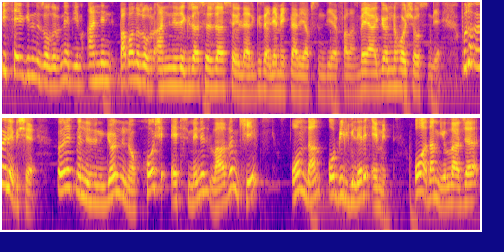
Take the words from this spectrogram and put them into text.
bir sevgiliniz olur ne bileyim annen babanız olur annenize güzel sözler söyler güzel yemekler yapsın diye falan veya gönlü hoş olsun diye. Bu da öyle bir şey. Öğretmeninizin gönlünü hoş etmeniz lazım ki ondan o bilgileri emin. O adam yıllarca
